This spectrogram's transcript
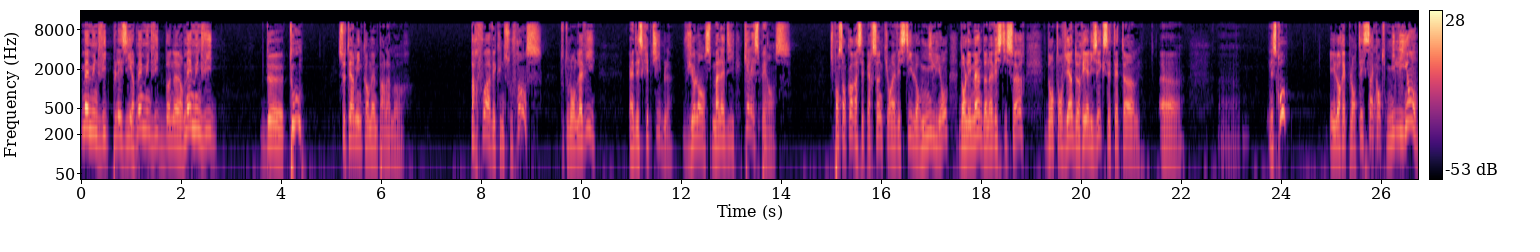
même une vie de plaisir, même une vie de bonheur, même une vie de tout, se termine quand même par la mort. Parfois avec une souffrance tout au long de la vie, indescriptible, violence, maladie. Quelle espérance Je pense encore à ces personnes qui ont investi leurs millions dans les mains d'un investisseur dont on vient de réaliser que c'était un, escroc et il aurait planté 50 millions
